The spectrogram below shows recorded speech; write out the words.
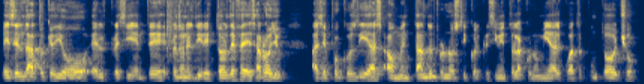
es el dato que dio el presidente, perdón, el director de Fedesarrollo hace pocos días, aumentando el pronóstico del crecimiento de la economía del 4.8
